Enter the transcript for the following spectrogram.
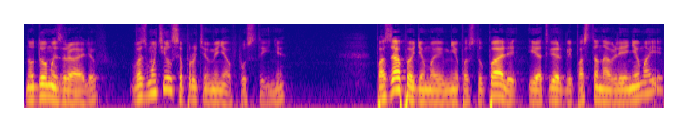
Но дом Израилев возмутился против меня в пустыне – по заповедям моим не поступали и отвергли постановления мои,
